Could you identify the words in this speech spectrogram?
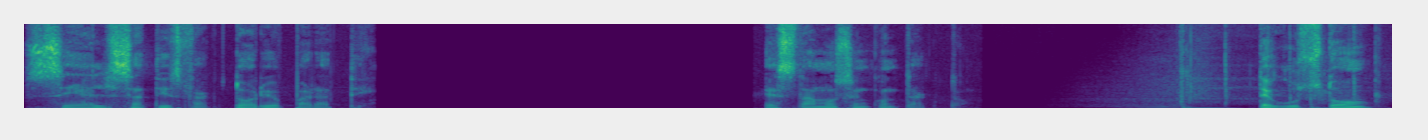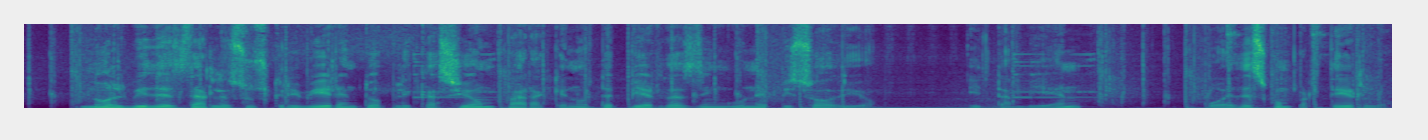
sea el satisfactorio para ti. Estamos en contacto. ¿Te gustó? No olvides darle suscribir en tu aplicación para que no te pierdas ningún episodio. Y también puedes compartirlo.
